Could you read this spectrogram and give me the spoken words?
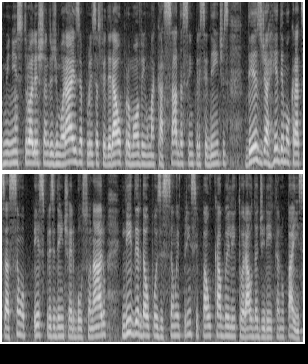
O ministro Alexandre de Moraes e a Polícia Federal promovem uma caçada sem precedentes desde a redemocratização ex-presidente Jair Bolsonaro, líder da oposição e principal cabo eleitoral da direita no país.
